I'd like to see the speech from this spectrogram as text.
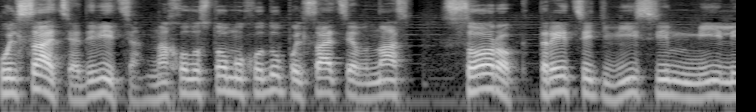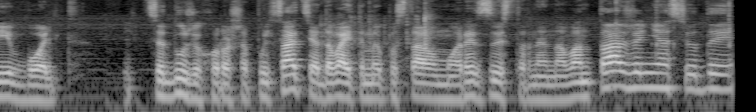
Пульсація, дивіться, на холостому ходу пульсація в нас 40-38 мВ. Це дуже хороша пульсація. Давайте ми поставимо резисторне навантаження сюди.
